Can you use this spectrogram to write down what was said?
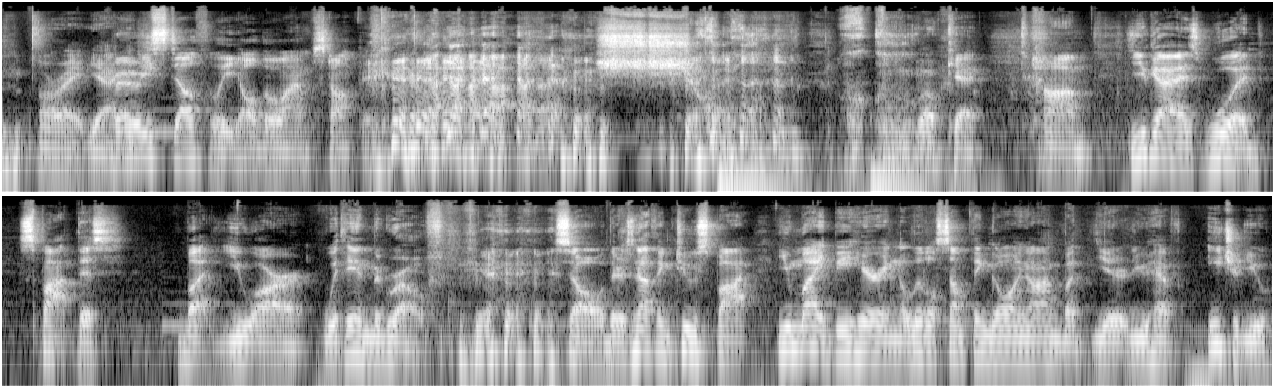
All right, yeah. Very stealthily, although I'm stomping. okay. Um, you guys would spot this, but you are within the grove. so there's nothing to spot. You might be hearing a little something going on, but you, you have each of you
